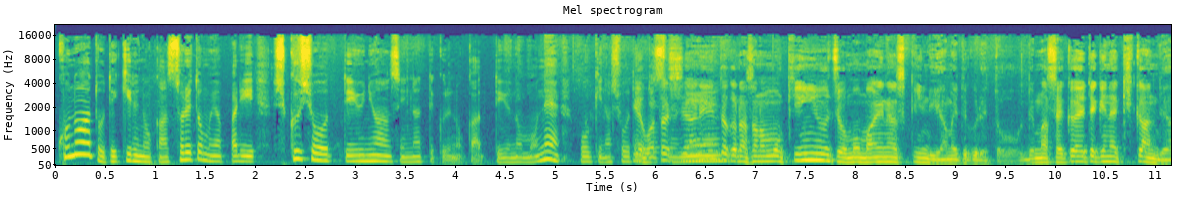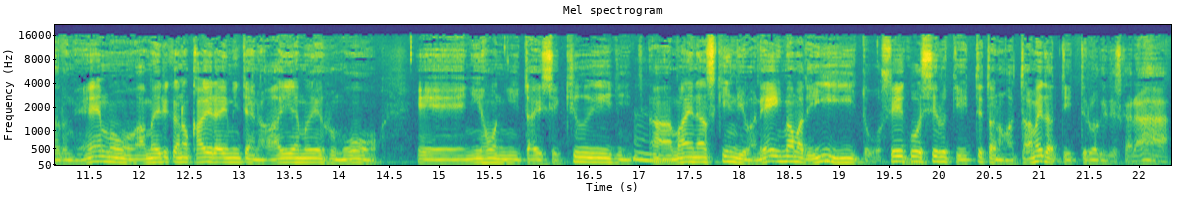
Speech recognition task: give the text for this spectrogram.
この後できるのか、それともやっぱり縮小っていうニュアンスになってくるのかっていうのもね、大きな焦点ですよね私はね、だからそのもう金融庁もマイナス金利やめてくれと、でまあ、世界的な機関であるね、もうアメリカの傀儡みたいな IMF も、えー、日本に対して QE に、うん、あマイナス金利はね、今までいい、いいと、成功してるって言ってたのがだめだって言ってるわけですから。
